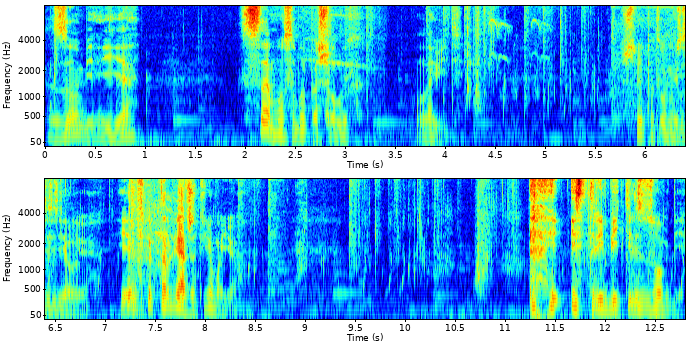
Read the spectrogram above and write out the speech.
зомби, и я Само собой пошел их ловить Что я по-твоему здесь делаю? Я инспектор гаджет, ё-моё Истребитель зомби.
